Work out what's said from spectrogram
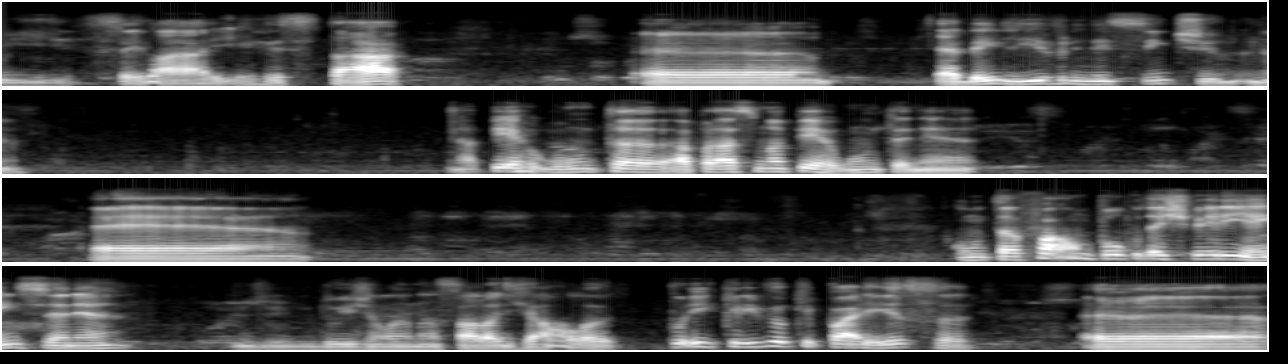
e sei lá, e recitar é, é bem livre nesse sentido, né? A pergunta, a próxima pergunta, né? É... Conta, fala um pouco da experiência, né? Do Islam na sala de aula. Por incrível que pareça, é...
